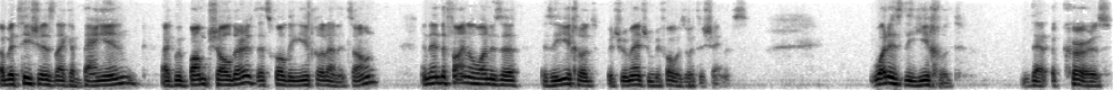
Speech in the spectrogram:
A betisha is like a banging, like we bump shoulders. That's called a yichud on its own. And then the final one is a is a yichud, which we mentioned before was with the shemus. What is the yichud that occurs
